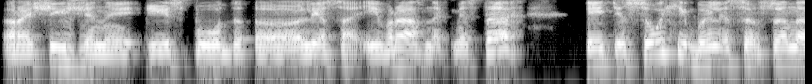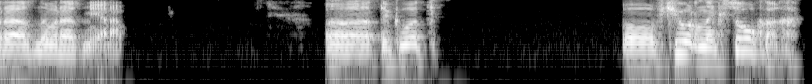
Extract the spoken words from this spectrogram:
расчищены из-под э, леса и в разных местах, эти сухи были совершенно разного размера. Э, так вот, э, в черных сухах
